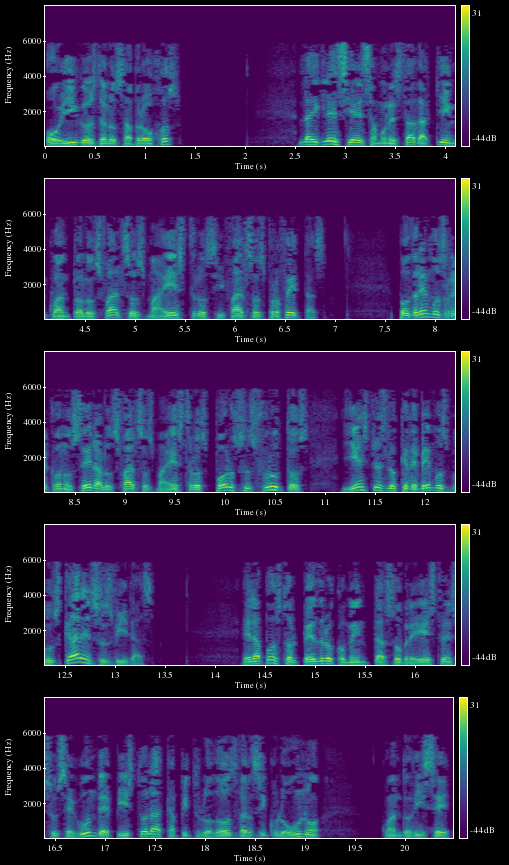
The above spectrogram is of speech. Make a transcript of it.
o higos de los abrojos? La iglesia es amonestada aquí en cuanto a los falsos maestros y falsos profetas. Podremos reconocer a los falsos maestros por sus frutos, y esto es lo que debemos buscar en sus vidas. El apóstol Pedro comenta sobre esto en su segunda epístola, capítulo dos, versículo uno, cuando dice,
